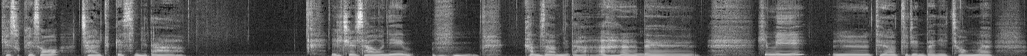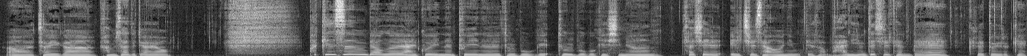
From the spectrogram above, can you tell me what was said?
계속해서 잘 듣겠습니다. 1745님, 감사합니다. 네. 힘이 음, 되어 드린다니 정말 어, 저희가 감사드려요. 파킨슨 병을 앓고 있는 부인을 돌보고 계시면 사실 1745님께서 많이 힘드실 텐데 그래도 이렇게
